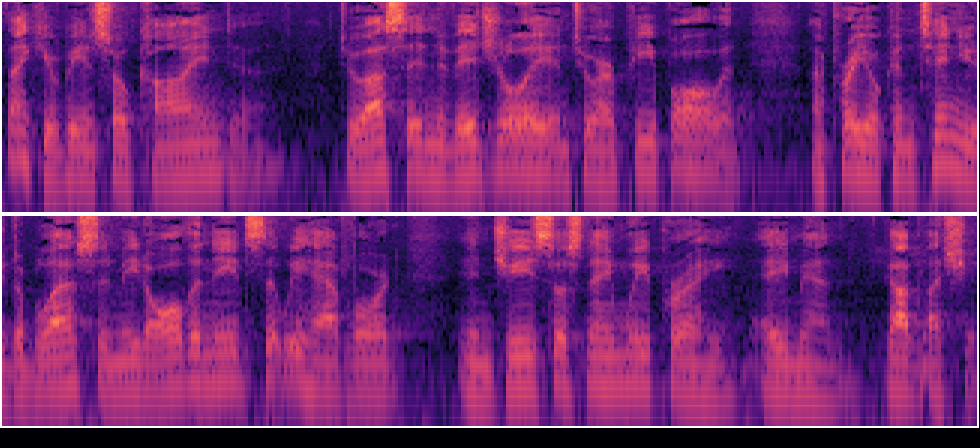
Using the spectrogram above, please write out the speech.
Thank you for being so kind uh, to us individually and to our people. And I pray you'll continue to bless and meet all the needs that we have, Lord. In Jesus' name we pray. Amen. God bless you.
